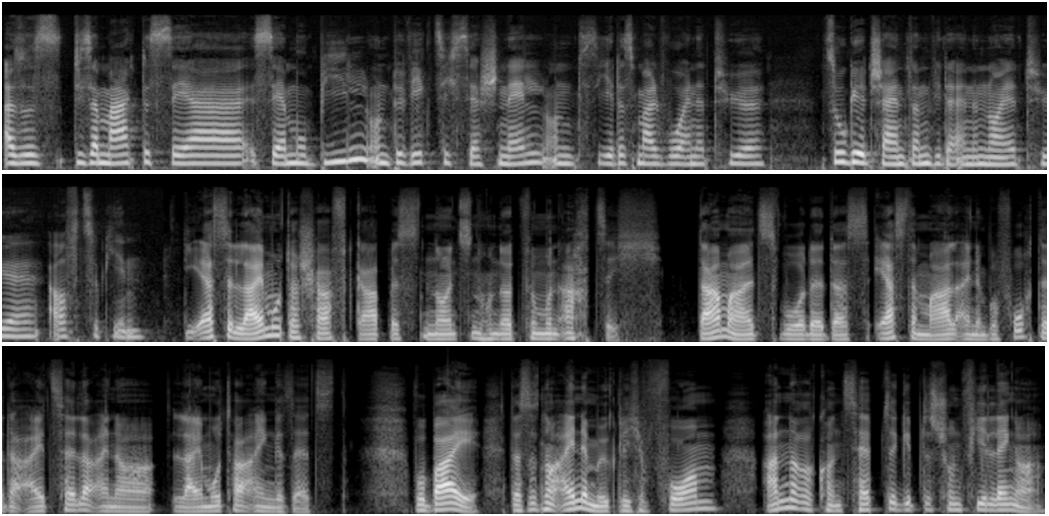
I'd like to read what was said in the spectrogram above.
Also es, dieser Markt ist sehr, sehr mobil und bewegt sich sehr schnell und jedes Mal, wo eine Tür zugeht, scheint dann wieder eine neue Tür aufzugehen. Die erste Leihmutterschaft gab es 1985. Damals wurde das erste Mal eine befruchtete Eizelle einer Leihmutter eingesetzt. Wobei, das ist nur eine mögliche Form, andere Konzepte gibt es schon viel länger.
